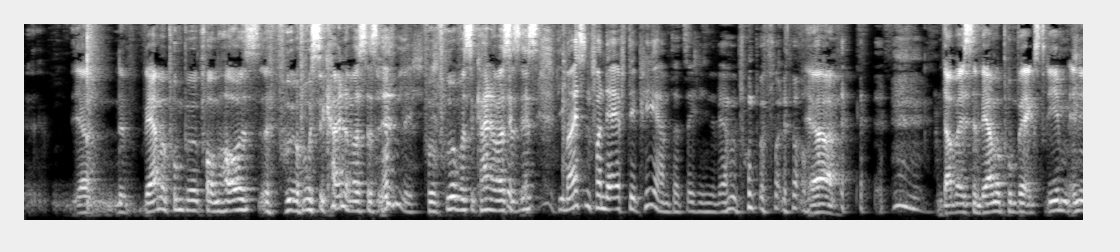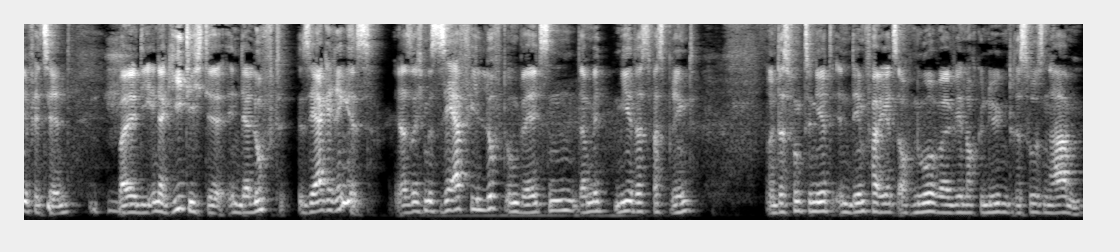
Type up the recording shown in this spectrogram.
äh, äh, ja eine Wärmepumpe vorm Haus. Früher wusste keiner, was das ist. Früher wusste keiner, was das ist. Die meisten von der FDP haben tatsächlich eine Wärmepumpe vor dem Haus. Ja. Dabei ist eine Wärmepumpe extrem ineffizient, weil die Energiedichte in der Luft sehr gering ist. Also ich muss sehr viel Luft umwälzen, damit mir das was bringt. Und das funktioniert in dem Fall jetzt auch nur, weil wir noch genügend Ressourcen haben.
